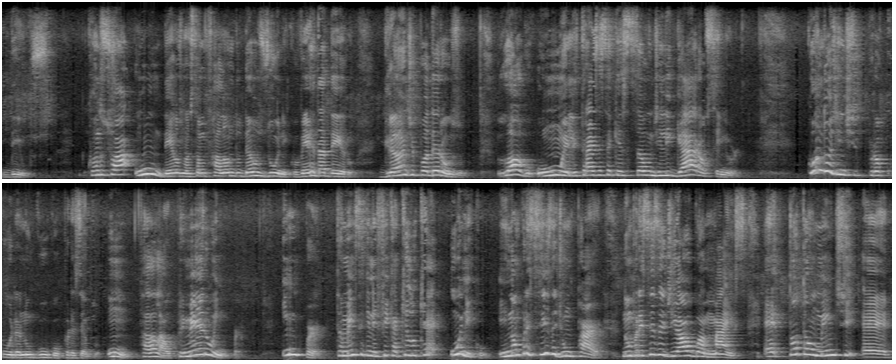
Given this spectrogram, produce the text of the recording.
Deus. Quando só há um Deus, nós estamos falando do Deus único, verdadeiro, grande e poderoso. Logo, o um, ele traz essa questão de ligar ao Senhor. Quando a gente procura no Google, por exemplo, um, fala lá, o primeiro ímpar. Ímpar também significa aquilo que é único e não precisa de um par, não precisa de algo a mais. É totalmente é,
